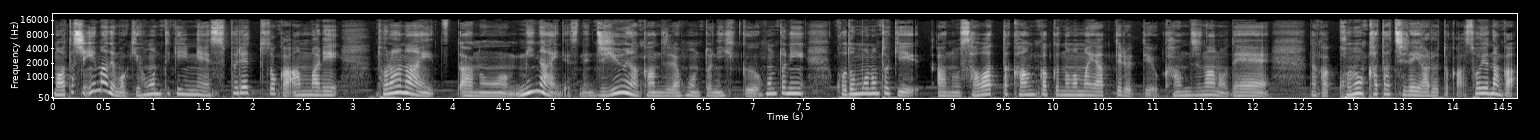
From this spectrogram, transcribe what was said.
まあ私今でも基本的にね、スプレッドとかあんまり取らない、あの、見ないですね。自由な感じで本当に引く。本当に子供の時、あの、触った感覚のままやってるっていう感じなので、なんかこの形でやるとか、そういうなんか、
